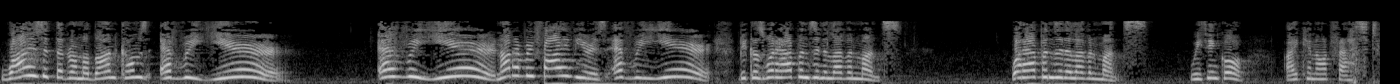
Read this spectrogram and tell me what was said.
Why is it that Ramadan comes every year? Every year. Not every five years, every year. Because what happens in 11 months? What happens in 11 months? We think, oh, I cannot fast.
